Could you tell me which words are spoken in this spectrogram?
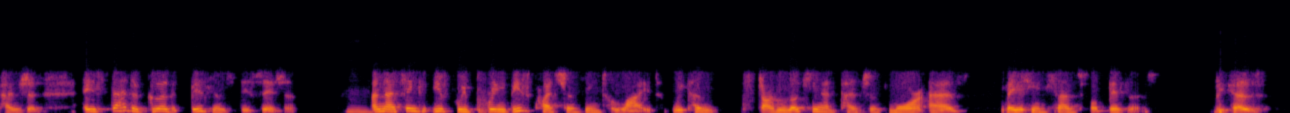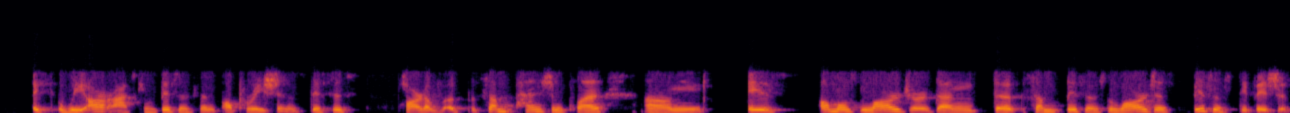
pension. Is that a good business decision? Hmm. And I think if we bring these questions into light, we can start looking at pensions more as making sense for business because it, we are asking business and operations. This is part of uh, some pension plan um, is almost larger than the some business largest business division.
